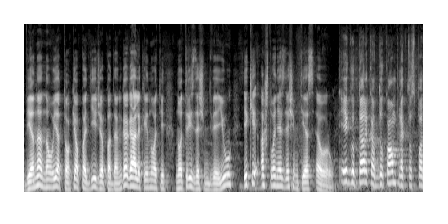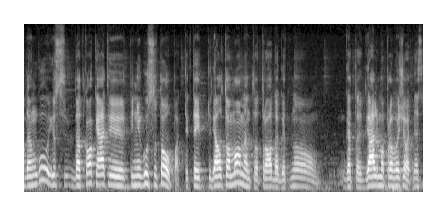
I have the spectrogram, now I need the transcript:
Viena nauja tokio padydžio padanga gali kainuoti nuo 32 iki 80 eurų. Jeigu perka du komplektus padangų, jūs bet kokiu atveju pinigų sutaupat. Tik tai gal tuo momentu atrodo, kad, nu, kad galima pravažiuoti. Nes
